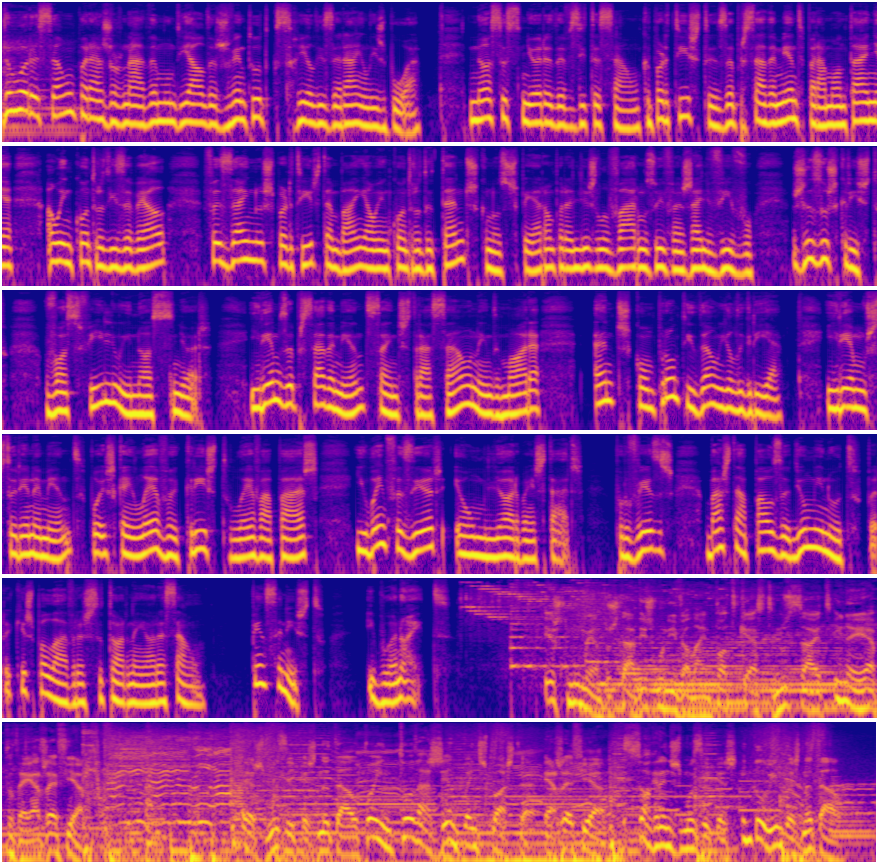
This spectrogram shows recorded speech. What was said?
Da oração para a Jornada Mundial da Juventude que se realizará em Lisboa. Nossa Senhora da Visitação, que partistes apressadamente para a montanha ao encontro de Isabel, fazei-nos partir também ao encontro de tantos que nos esperam para lhes levarmos o Evangelho vivo, Jesus Cristo, vosso Filho e nosso Senhor. Iremos apressadamente, sem distração nem demora, antes com prontidão e alegria. Iremos serenamente, pois quem leva Cristo leva a paz e o bem-fazer é o melhor bem-estar. Por vezes, basta a pausa de um minuto para que as palavras se tornem oração. Pensa nisto e boa noite. Este momento está disponível em podcast no site e na app da RFM. As músicas de Natal põem toda a gente bem disposta. RFM, só grandes músicas, incluindo as de Natal.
